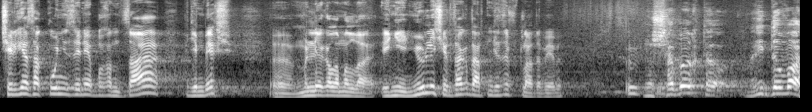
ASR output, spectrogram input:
черге законе зене бұғынса, дембекш, мүле каламалла, и не нюлі черзақ дартын жезі шықлады бебі. Ну шабақта гидова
